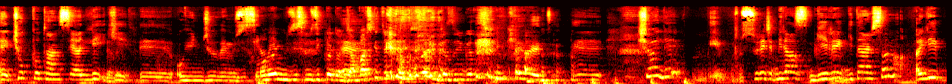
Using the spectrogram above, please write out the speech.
E, çok potansiyelli iki evet. e, oyuncu ve müzisyen. Oraya müzik, müzikle döneceğim. Başka türlü konuşamayacağız çünkü. evet. E, şöyle e, sürece biraz geri gidersem Ali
